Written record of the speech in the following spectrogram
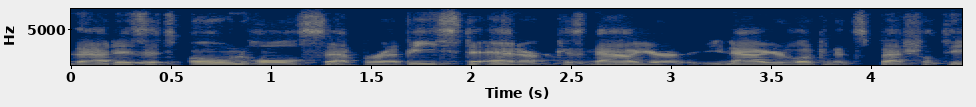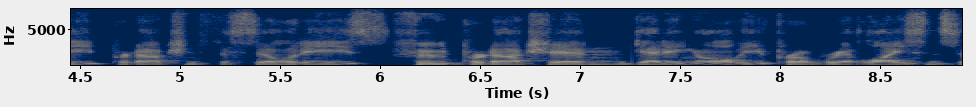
that is its own whole separate beast to enter because now you're now you're looking at specialty production facilities, food production, getting all the appropriate licenses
